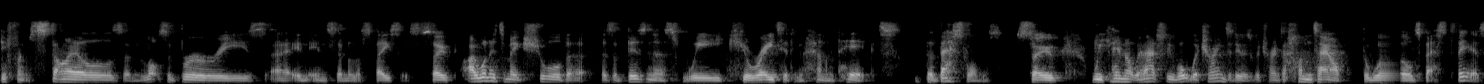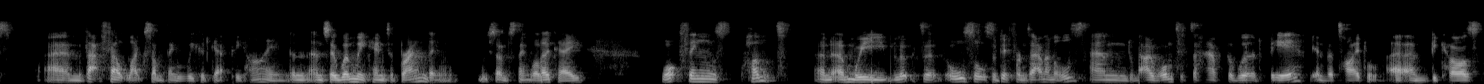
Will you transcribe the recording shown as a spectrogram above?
different styles and lots of breweries uh, in in similar spaces. So I wanted to make sure that as a business we curated and handpicked the best ones. So we came up with actually what we're trying to do is we're trying to hunt out the world's best beers. Um, that felt like something we could get behind. And, and so when we came to branding, we started to think, well, okay, what things hunt. And, and we looked at all sorts of different animals and i wanted to have the word beer in the title um, because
